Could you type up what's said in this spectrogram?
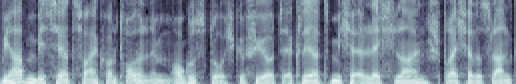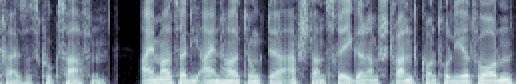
Wir haben bisher zwei Kontrollen im August durchgeführt, erklärt Michael Lechlein, Sprecher des Landkreises Cuxhaven. Einmal sei die Einhaltung der Abstandsregeln am Strand kontrolliert worden,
